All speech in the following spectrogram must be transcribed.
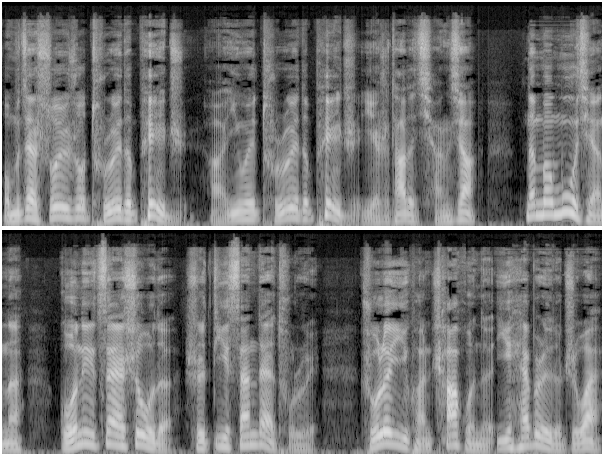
我们再说一说途锐的配置啊，因为途锐的配置也是它的强项。那么目前呢，国内在售的是第三代途锐，除了一款插混的 eHybrid 之外，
